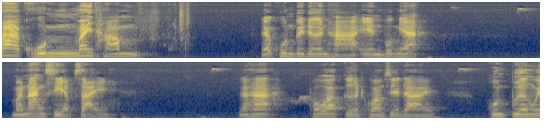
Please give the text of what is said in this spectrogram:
้าคุณไม่ทำแล้วคุณไปเดินหาเอ็นพวกเนี้ย มานั่งเสียบใส่นะฮะ เพราะว่าเกิดความเสียดาย คุณเปลืองเว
